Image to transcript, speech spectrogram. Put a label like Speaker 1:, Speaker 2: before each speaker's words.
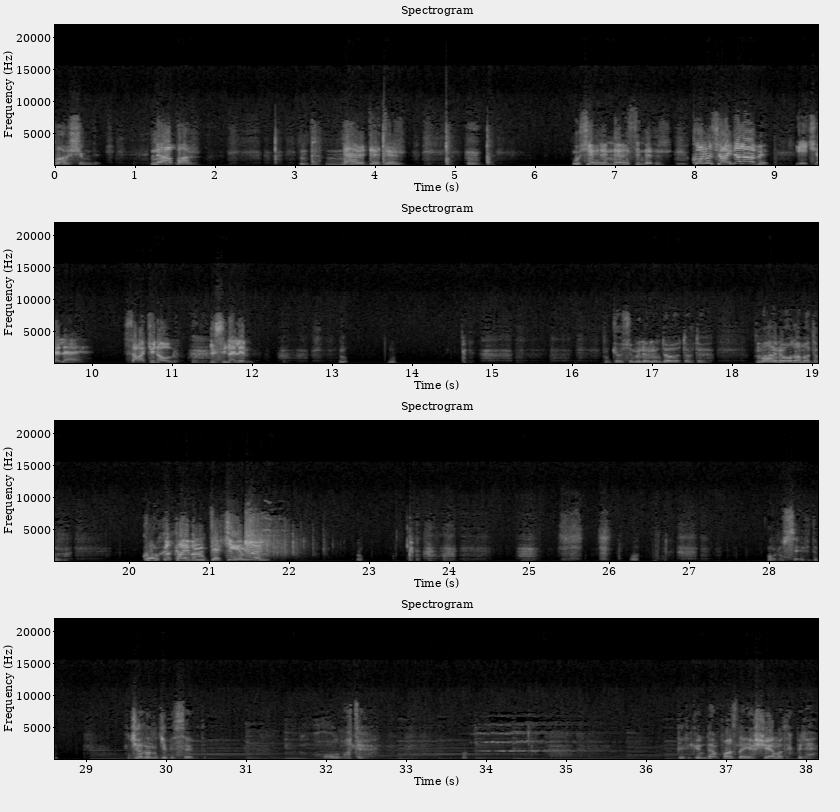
Speaker 1: Yapar şimdi? Ne yapar? Nerededir? Bu şehrin neresindedir? Konuş Haydar abi!
Speaker 2: İçele. Sakin ol. Düşünelim.
Speaker 1: Gözümün önünde öldürdü. Mani olamadım. Korkak hayvanın tekiyim ben! Onu sevdim. Canım gibi sevdim. Olmadı. Bir günden fazla yaşayamadık bile.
